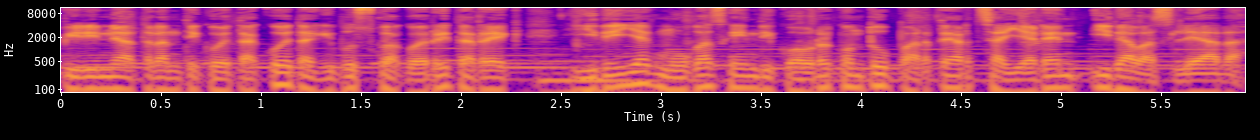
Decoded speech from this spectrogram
Pirine Atlantikoetako eta Gipuzkoako herritarrek ideiak mugaz gaindiko aurrekontu parte hartzailearen irabazlea da.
